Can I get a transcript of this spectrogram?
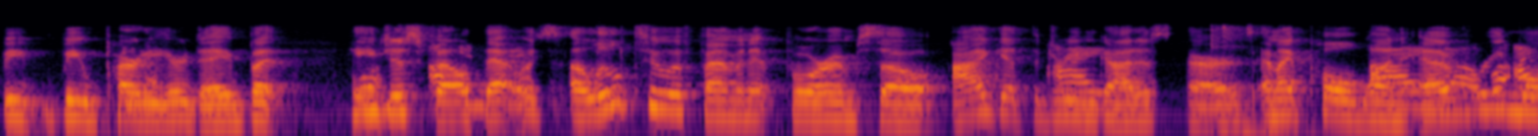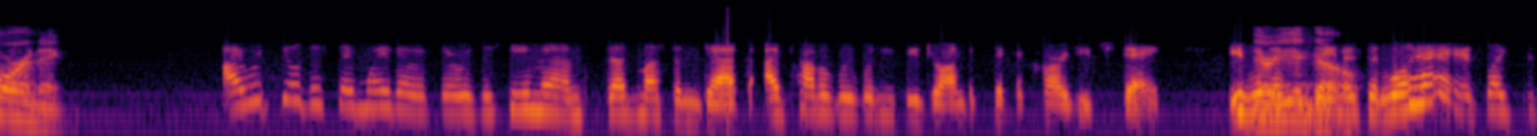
be be part of your day. But he Well, just felt that was a little too effeminate for him. So I get the Dream I. Goddess cards, and I pull one I every Well, morning. I would feel the same way though if there was a He-Man stud muffin deck. I probably wouldn't be drawn to pick a card each day, even There if you go. Dana said, "Well, hey, it's like this,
